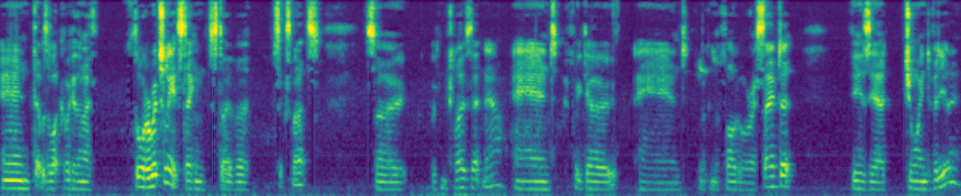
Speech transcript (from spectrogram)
And that was a lot quicker than I thought originally. It's taken just over 6 minutes. So we can close that now. And if we go and look in the folder where I saved it. There's our joined video,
